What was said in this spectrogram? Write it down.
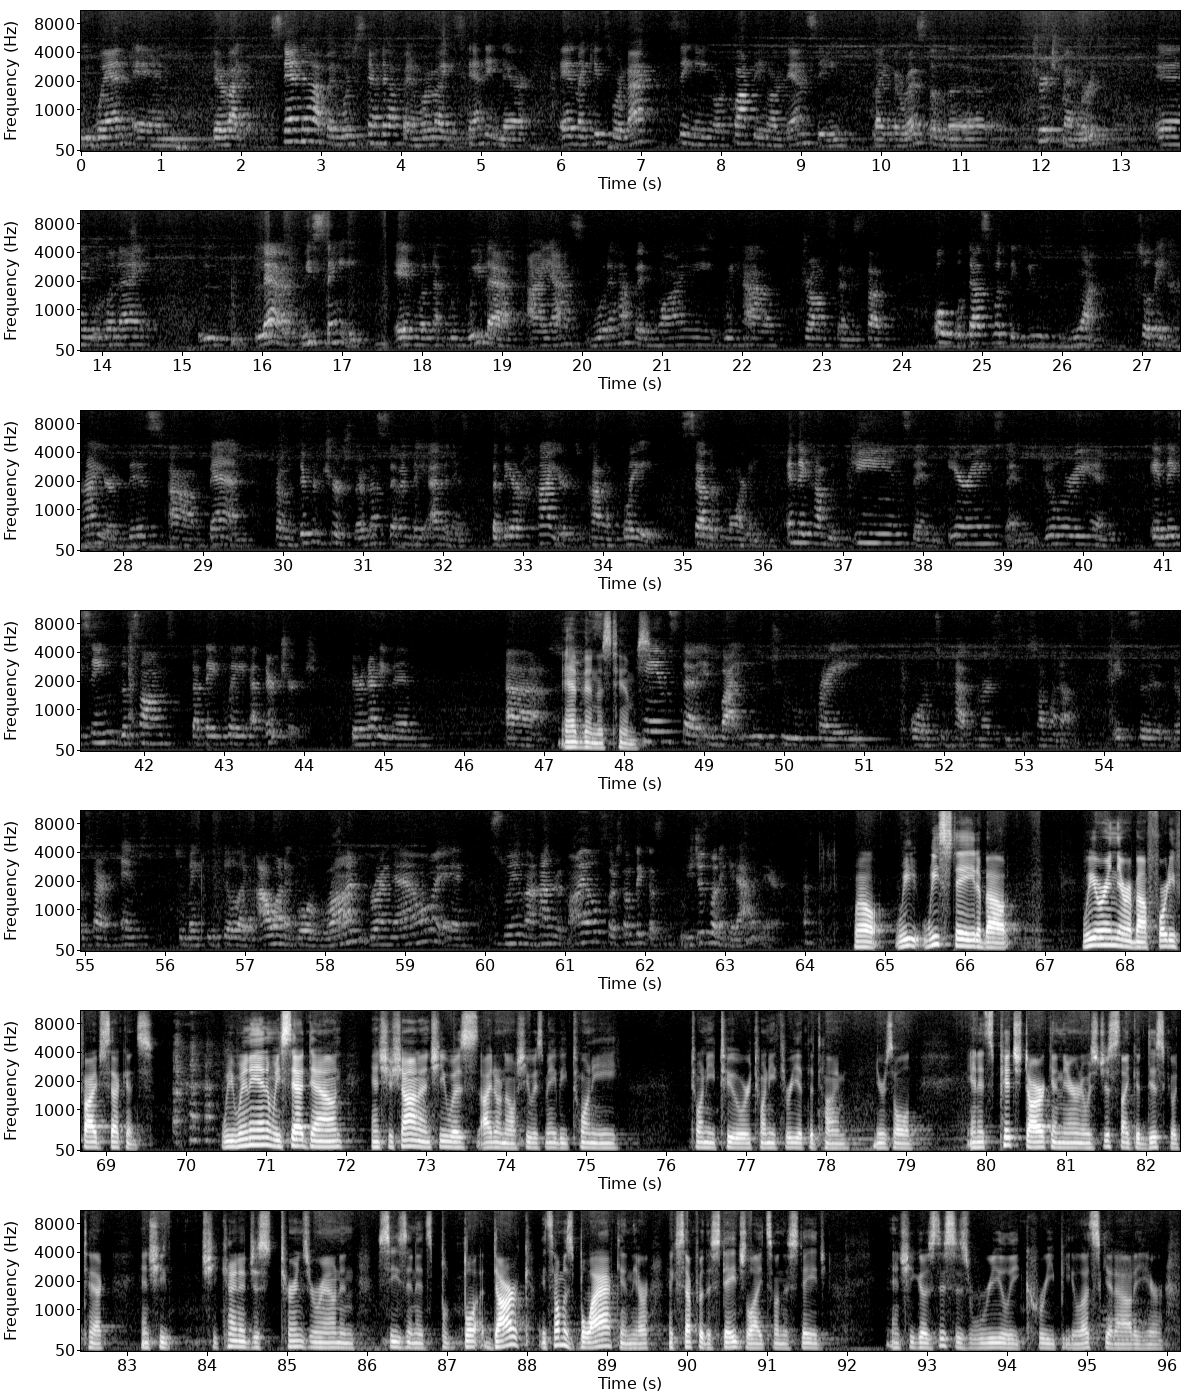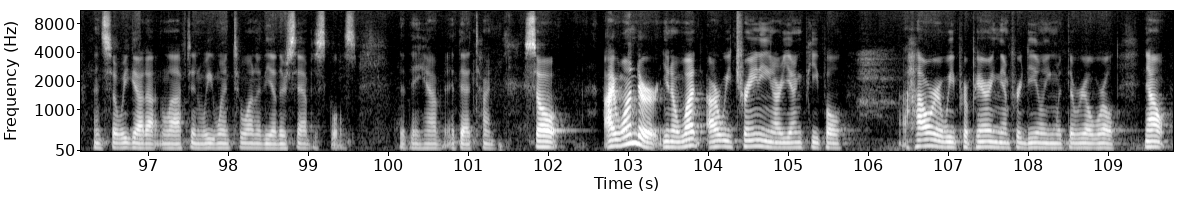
we went and they're like, stand up, and we're stand up, and we're like standing there. And my kids were not singing or clapping or dancing like the rest of the church members. And when I l- left, we stayed. And when I- when we left, I asked, what happened, why we have drums and stuff? Oh, well, that's what the youth want. So they hired this, uh, band from a different church, they're not Seventh-day Adventists, but they're hired to come and play Sabbath morning. And they come with jeans and earrings and jewelry and, and they sing the songs that they play at their church. They're not even, uh. hymns- Adventist hymns. Hymns that invite you to pray or to have mercy to someone else. It's, uh, those are hymns to make you feel like, I wanna go run right now and swim a hundred miles or something, cause you just wanna get out of there. well, we, we stayed about, we were in there about 45 seconds. We went in and we sat down, and Shoshana, and she was, I don't know, she was maybe 20, 22 or 23 at the time, years old. And it's pitch dark in there, and it was just like a discotheque. And she, she kind of just turns around and sees, and it's bl- bl- dark. It's almost black in there, except for the stage lights on the stage. And she goes, This is really creepy. Let's get out of here. And so we got out and left, and we went to one of the other Sabbath schools that they have at that time. So I wonder, you know, what are we training our young people? How are we preparing them for dealing with the real world? Now,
